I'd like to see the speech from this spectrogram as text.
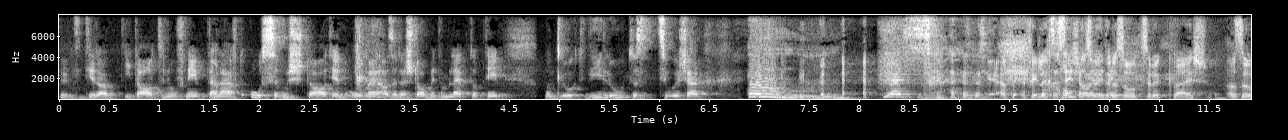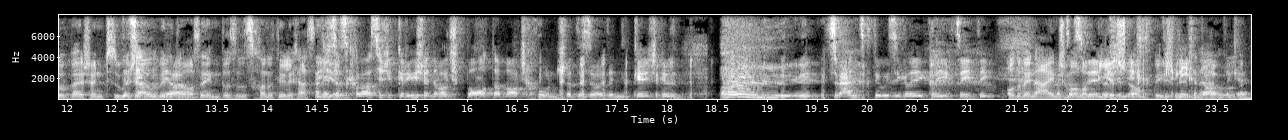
die, die, die Daten aufnimmt, der läuft aus dem Stadion um, also der steht mit dem Laptop dort und schaut, wie laut das Zuschauer! Yes! Ja, vielleicht Das kommt ist das wieder so zurück, weißt du? Also, weißt du, wenn die Das ist- Zuschauer wieder ja. da sind. Also, das kann natürlich auch sein. Das ist das klassische Geräusch, wenn du mal spät am Match kommst oder so. Dann hörst du hey, 20'000 Leute gleichzeitig. Oder wenn eins Das mal am Bierstand bist, dann auch, oder? Genau,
